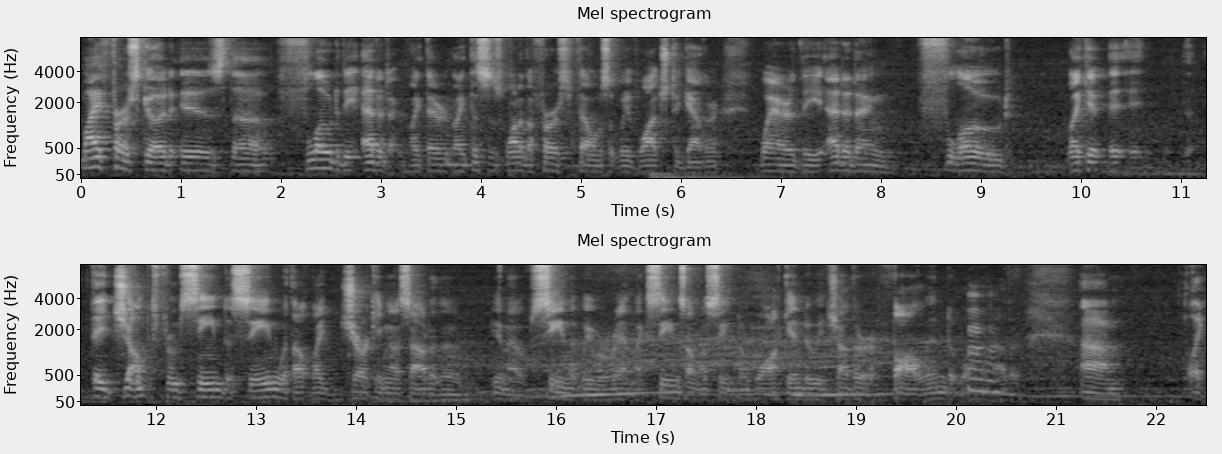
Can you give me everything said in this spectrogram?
my first good is the flow to the editing. Like they're like this is one of the first films that we've watched together where the editing flowed like it, it, it they jumped from scene to scene without like jerking us out of the you know scene that we were in. Like scenes almost seemed to walk into each other or fall into one another. Um, like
